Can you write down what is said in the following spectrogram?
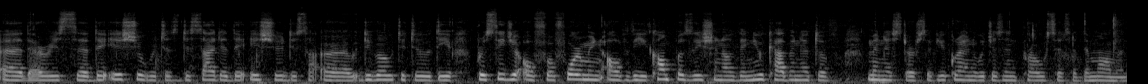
uh, there is uh, the issue which is decided, the issue uh, devoted to the procedure of forming of the composition of the new cabinet of ministers of Ukraine, which is in process at the moment.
